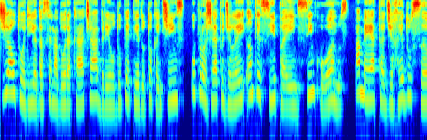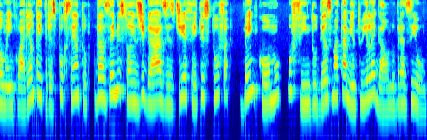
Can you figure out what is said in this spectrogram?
De autoria da senadora Cátia Abreu, do PP do Tocantins, o projeto de lei antecipa em cinco anos a meta de redução em 43% das emissões de gases de efeito estufa, bem como o fim do desmatamento ilegal no Brasil.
